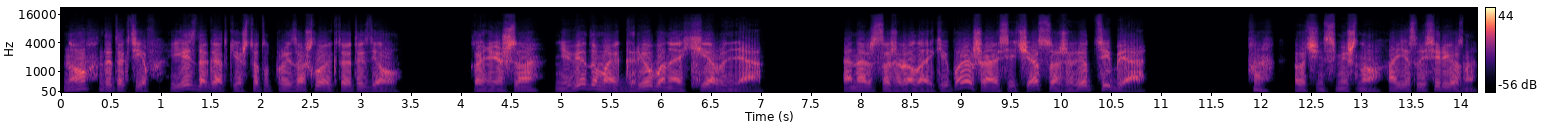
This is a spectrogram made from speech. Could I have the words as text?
«Ну, детектив, есть догадки, что тут произошло и кто это сделал?» «Конечно, неведомая грёбаная херня. Она же сожрала экипаж, а сейчас сожрет тебя». Хм, очень смешно. А если серьезно?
